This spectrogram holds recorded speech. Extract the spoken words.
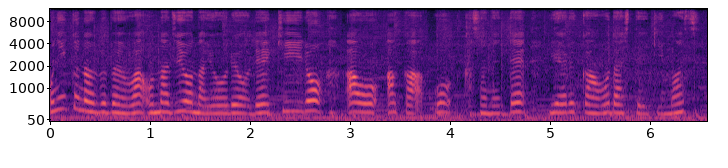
お肉の部分は同じような要領で黄色、青、赤を重ねてリアル感を出していきます。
